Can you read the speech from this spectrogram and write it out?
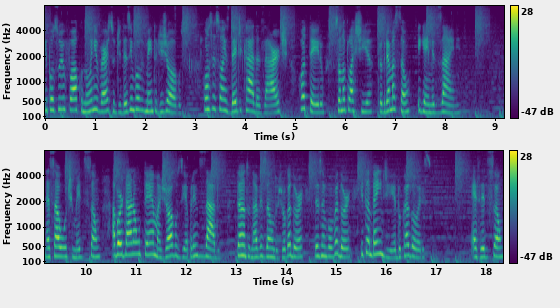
e possui o foco no universo de desenvolvimento de jogos, com sessões dedicadas a arte, roteiro, sonoplastia, programação e game design. Nessa última edição, abordaram o tema jogos e aprendizado, tanto na visão do jogador, desenvolvedor e também de educadores. Essa edição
